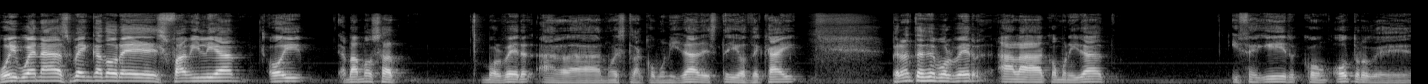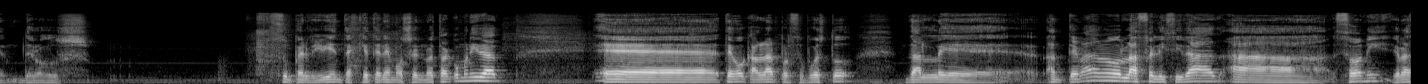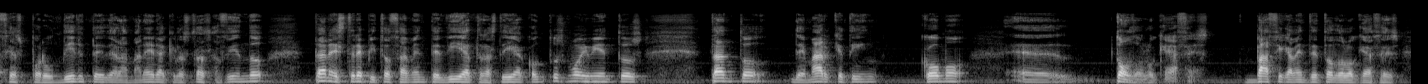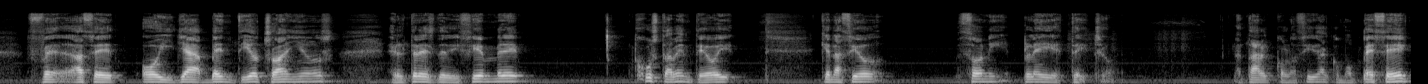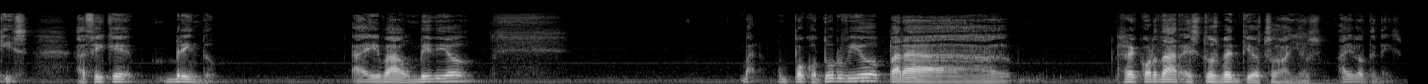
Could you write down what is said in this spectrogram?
Muy buenas Vengadores familia. Hoy vamos a volver a nuestra comunidad Stay of the Kai. Pero antes de volver a la comunidad y seguir con otro de, los supervivientes que tenemos en nuestra comunidad, eh, tengo que hablar, por supuesto, darle antemano la felicidad a Sony, gracias por hundirte de la manera que lo estás haciendo, tan estrepitosamente día tras día con tus movimientos, tanto de marketing como eh, todo lo que haces. Básicamente todo lo que haces. hace hoy ya 28 años, el 3 de diciembre, justamente hoy, que nació Sony PlayStation, la tal conocida como PCX. Así que brindo. Ahí va un vídeo, bueno, un poco turbio para recordar estos 28 años. Ahí lo tenéis.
